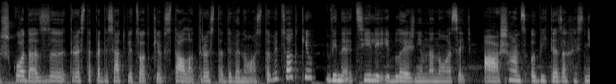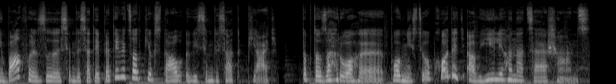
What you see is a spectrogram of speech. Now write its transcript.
Шкода з 350% стала 390%. Він цілі і ближнім наносить. А шанс обійти захисні бафи з 75% став 85%. Тобто загроги повністю обходить, а в Гілігана це шанс.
